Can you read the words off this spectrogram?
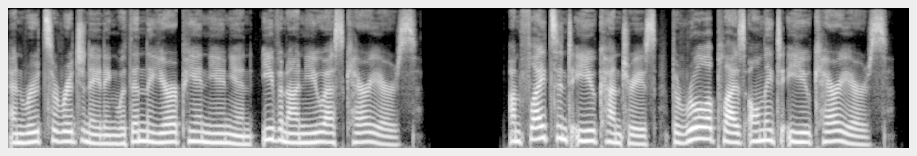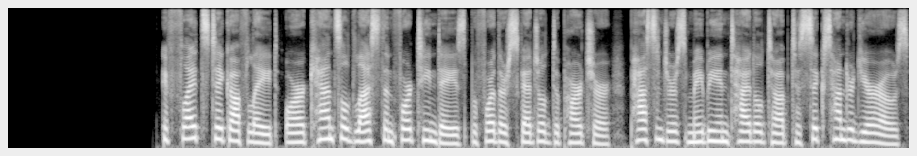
and routes originating within the European Union, even on U.S. carriers. On flights into EU countries, the rule applies only to EU carriers. If flights take off late or are cancelled less than 14 days before their scheduled departure, passengers may be entitled to up to 600 euros,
